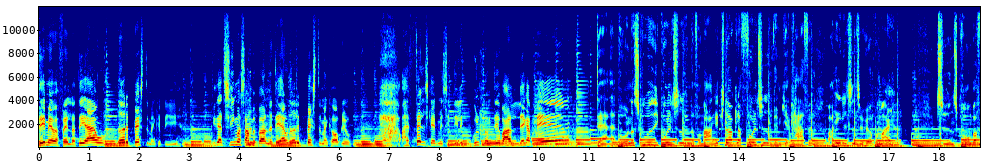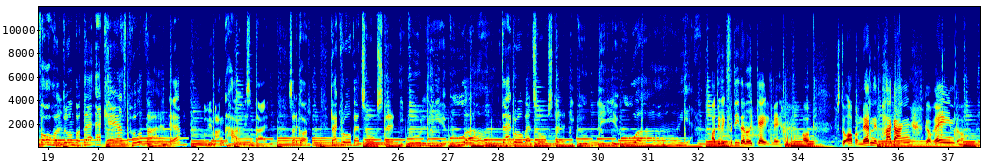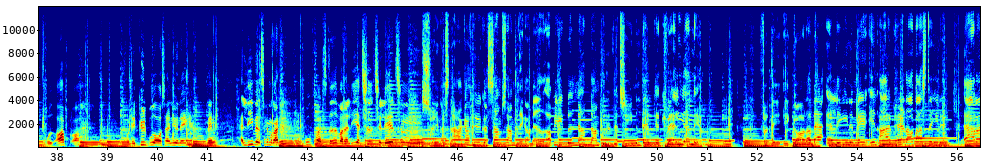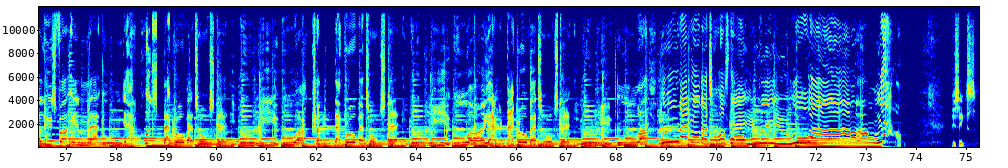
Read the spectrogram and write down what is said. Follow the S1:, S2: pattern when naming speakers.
S1: Det med at være forældre, det er jo noget af det bedste, man kan blive. De der timer sammen med børnene, det er jo noget af det bedste, man kan opleve. At have fællesskab med sin lille guldklump, det er jo bare lækkert, men...
S2: Der er underskud i guldtiden, når for mange knokler fuldtid. Hvem giver kaffe og har egentlig tid til at høre på mig? Tiden skrumper, forhold dumper, der er kaos på vejen, ja. Og vi er mange, der har det ligesom dig. Så er det godt. Der grow hver torsdag i ulige
S1: Og det er jo ikke fordi, der er noget galt med at stå op om natten et par gange, gøre rent og rydde op og få lidt gylp ud over sig i ny og næ. Men alligevel så kan man godt have brug for et sted, hvor der lige er tid til lidt sådan...
S2: Synger, snakker, hygger, sam, sam, lægger mad og bibel, nam, nam, ulvetimen, den bliver kvalg og. For det er ikke godt at være alene med en iPad og bare stene. Er der lys for enden torsdag i juli uger. Uh, der grow hver torsdag i juli uger. Yeah! Vi ses.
